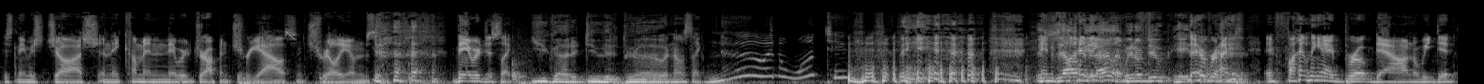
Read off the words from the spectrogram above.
His name is Josh, and they come in and they were dropping Treehouse and Trilliums. And they were just like, "You got to do it, bro," and I was like, "No, want to." This is Alameda Island. We don't do hazy They're beer. right. And finally, I broke down. We did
